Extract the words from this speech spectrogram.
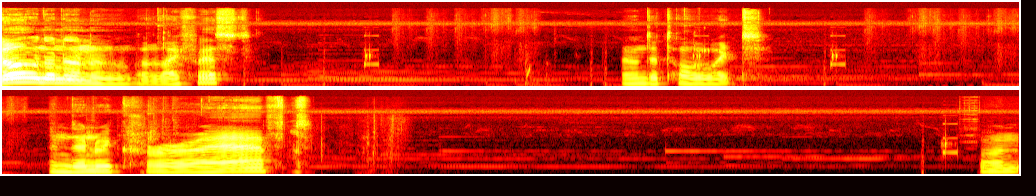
No, no, no, no, no, no, life vest. And the tall white. And then we craft. One,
